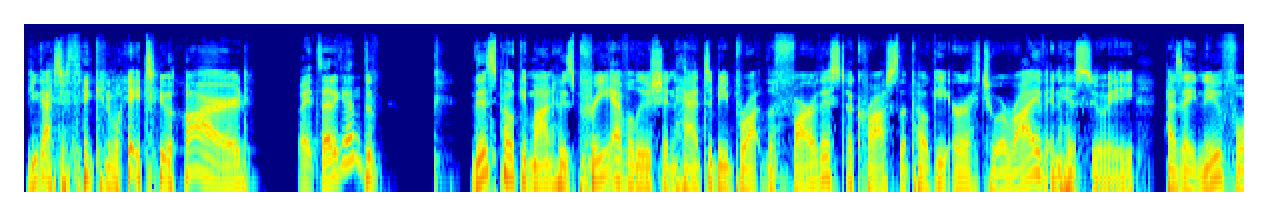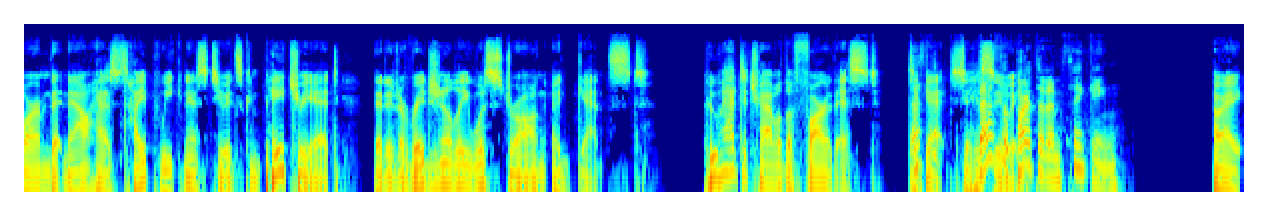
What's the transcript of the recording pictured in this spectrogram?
You guys are thinking way too hard. Wait, say it again? This Pokemon, whose pre evolution had to be brought the farthest across the Poke Earth to arrive in Hisui, has a new form that now has type weakness to its compatriot that it originally was strong against. Who had to travel the farthest to That's the- get to Hisui? That's the part that I'm thinking. All right.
